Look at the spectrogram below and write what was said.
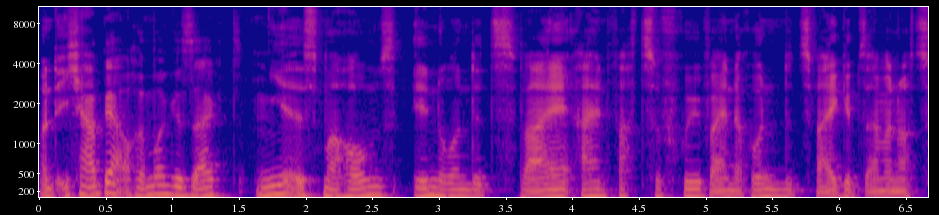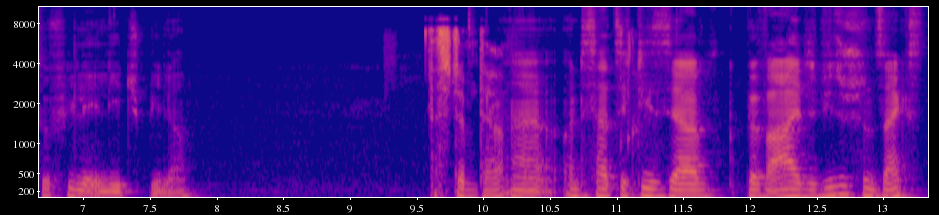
Und ich habe ja auch immer gesagt, mir ist Mahomes in Runde 2 einfach zu früh, weil in der Runde 2 gibt es einfach noch zu viele Elite-Spieler. Das stimmt, ja. Äh, und das hat sich dieses Jahr bewahrheitet. Wie du schon sagst,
